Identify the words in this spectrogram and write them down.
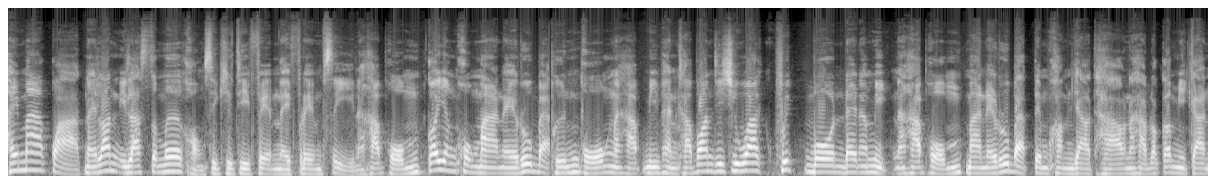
ให้มากกว่าไนลอนอิลาสเตอร์ของ CQT เฟรมในเฟรม 4 นะครับผมก็ยังคงมาในรูปแบบพื้นโค้งนะครับมีแผ่นคาร์บอนที่ชื่อว่า Quick Bone Dynamic นะครับผมมาในรูปแบบเต็มความยาวเท้านะครับแล้วก็มีการ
